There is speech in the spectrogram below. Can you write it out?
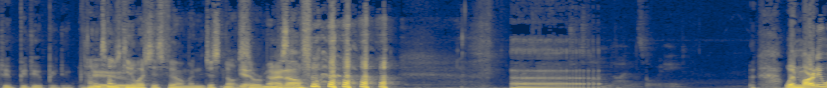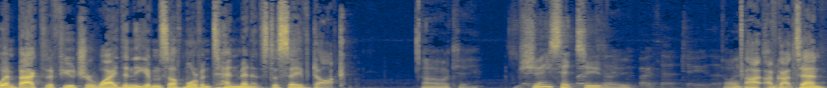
Doopy doopy doopy. How many times can you watch this film and just not Yeah, still remember I know. stuff? Timeline. That's what uh, we need. When Marty went back to the future, why didn't he give himself more than 10 minutes to save Doc? oh, okay. I'm sure he said two though. heard- We both heard two. Though. I heard I, two. I've got 10.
